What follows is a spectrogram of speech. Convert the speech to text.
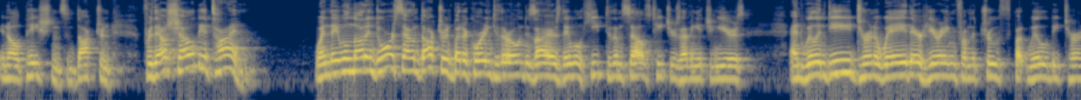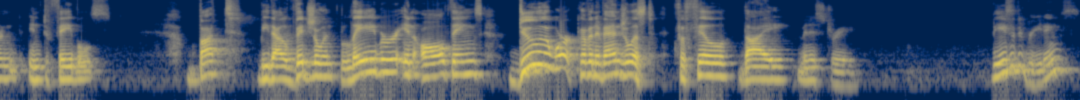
in all patience and doctrine. For there shall be a time when they will not endure sound doctrine, but according to their own desires, they will heap to themselves teachers having itching ears, and will indeed turn away their hearing from the truth, but will be turned into fables. But be thou vigilant, labor in all things, do the work of an evangelist, fulfill thy ministry. These are the readings.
